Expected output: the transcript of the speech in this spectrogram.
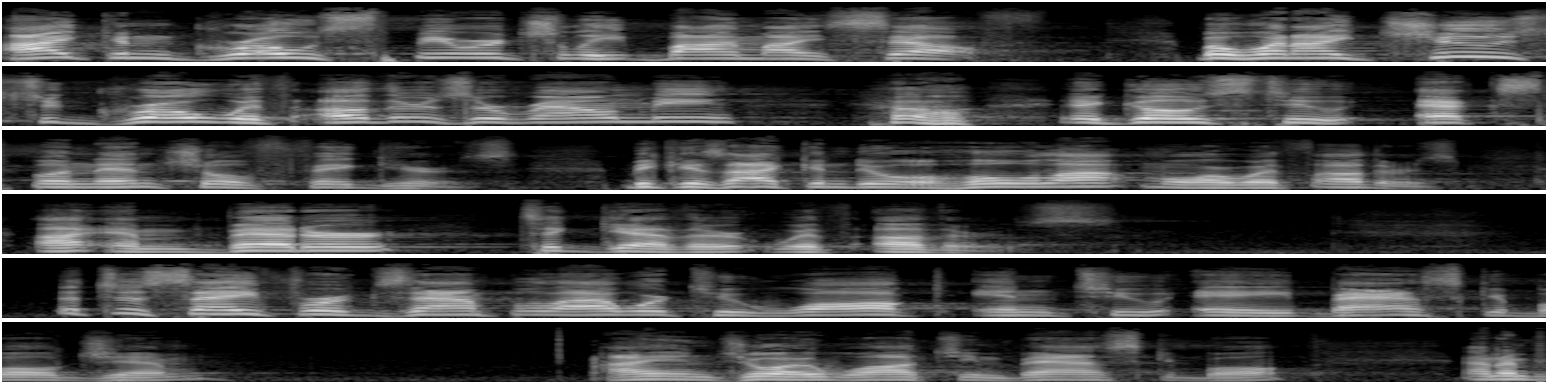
I can grow spiritually by myself. But when I choose to grow with others around me, oh, it goes to exponential figures because I can do a whole lot more with others. I am better together with others. Let's just say, for example, I were to walk into a basketball gym. I enjoy watching basketball. And, I'm,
